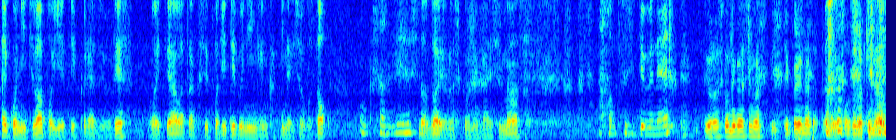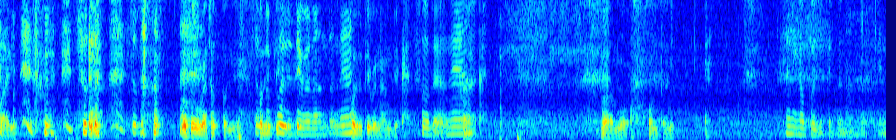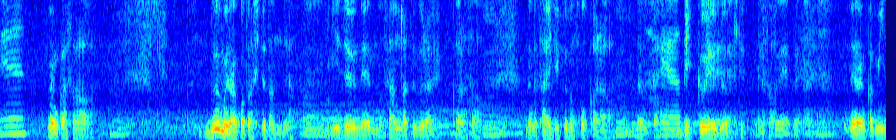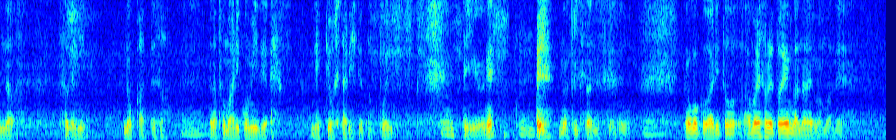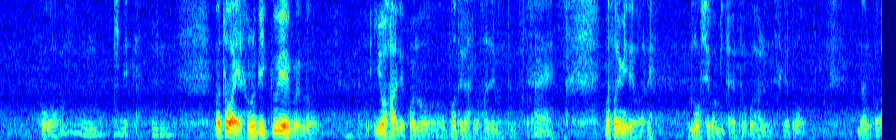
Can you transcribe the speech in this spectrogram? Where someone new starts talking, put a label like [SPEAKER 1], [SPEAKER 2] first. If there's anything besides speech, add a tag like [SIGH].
[SPEAKER 1] はいこんにちは。ポイエティックラジオです。お相手は私ポジティブ人間垣内翔吾と。
[SPEAKER 2] 奥さんです。
[SPEAKER 1] どうぞよろしくお願いします。
[SPEAKER 2] あポジティブね。
[SPEAKER 1] よろしくお願いしますって言ってくれなかったね。驚きのあまり。[LAUGHS]
[SPEAKER 2] ちょっとちょっと。
[SPEAKER 1] 僕今ちょっとね
[SPEAKER 2] とポジティブなんだね。
[SPEAKER 1] ポジティブなんで、
[SPEAKER 2] そうだよね、
[SPEAKER 1] はい。まあもう本当に。
[SPEAKER 2] 何がポジティブなんだっけね。
[SPEAKER 1] なんかさブームなことしてたんだよ。
[SPEAKER 2] うん、うん
[SPEAKER 1] 20年の3月ぐらいからさ
[SPEAKER 2] う
[SPEAKER 1] なんか大陸の方から
[SPEAKER 2] ん。
[SPEAKER 1] なんかビッグウェーブが来てってさ
[SPEAKER 2] ね、
[SPEAKER 1] でなんかみんなそれに乗っかってさ
[SPEAKER 2] う
[SPEAKER 1] なんか泊まり込みで [LAUGHS] 熱狂したりしてたっぽい。っ
[SPEAKER 2] ん
[SPEAKER 1] ていうね。
[SPEAKER 2] うん。
[SPEAKER 1] のは聞いてたんですけどでも僕割とあまりそれと縁がないままねこう
[SPEAKER 2] うん。
[SPEAKER 1] 来て、
[SPEAKER 2] うん。
[SPEAKER 1] まあ、とはいえそのビッグウェーブの余波でこのポッドキャストも始まってますから、
[SPEAKER 2] はい。
[SPEAKER 1] まあ、そういう意味ではね申し子みたいなところあるんですけどなんか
